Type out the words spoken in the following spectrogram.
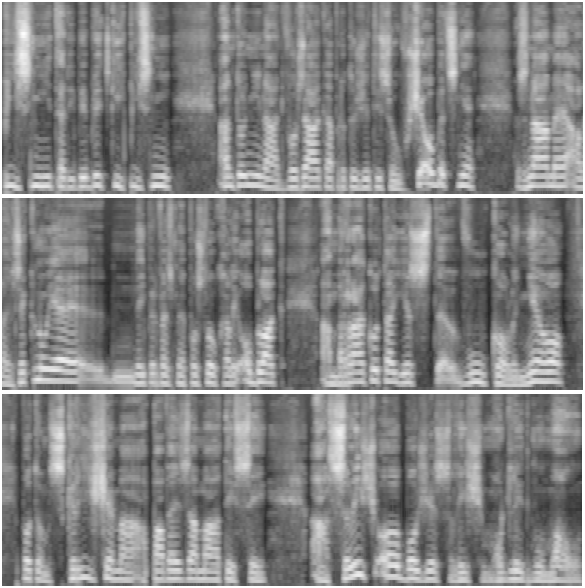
písní, tedy biblických písní Antonína Dvořáka, protože ty jsou všeobecně známé, ale řeknu je. Nejprve jsme poslouchali Oblak a mrákota jest vůkol něho, potom skrýšema a pavézama ty si a slyš o bože, slyš modlitbu mou.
